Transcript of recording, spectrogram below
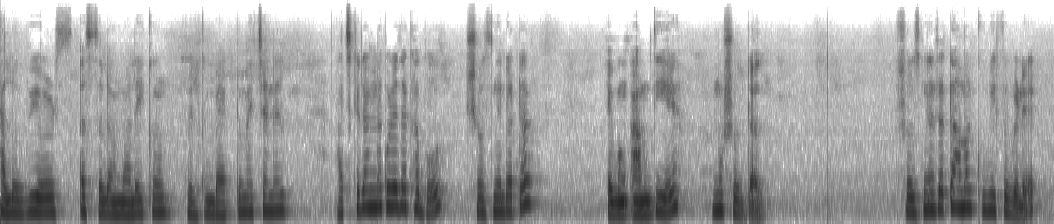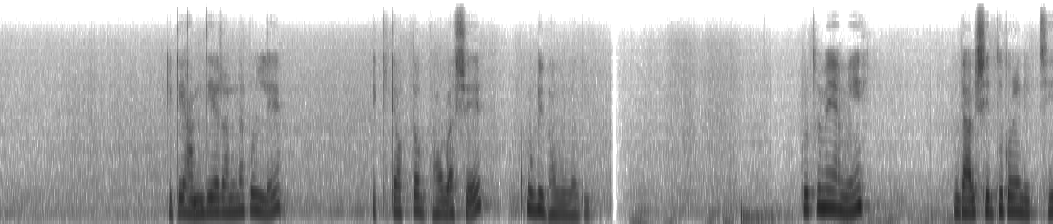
হ্যালো ভিউয়ার্স আসসালামু আলাইকুম welcome back to my channel আজকে রান্না করে দেখাবো সজনে ডাঁটা এবং আম দিয়ে মুসুর ডাল। সজনে ডাঁটা আমার খুবই ফেভারেট এটি আম দিয়ে রান্না করলে একটি টক টক ভাব আসে, খুবই ভালো লাগে। প্রথমে আমি ডাল সিদ্ধ করে নিচ্ছি।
